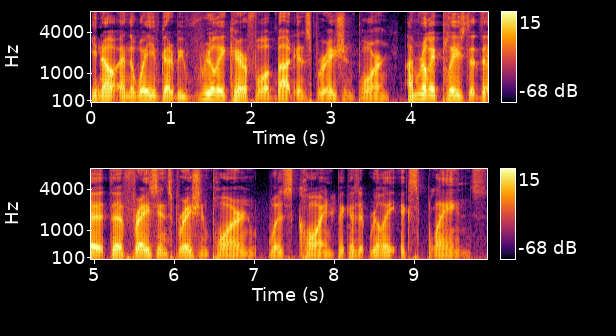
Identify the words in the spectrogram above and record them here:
you know, and the way you've got to be really careful about inspiration porn. I'm really pleased that the, the phrase inspiration porn was coined because it really explains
